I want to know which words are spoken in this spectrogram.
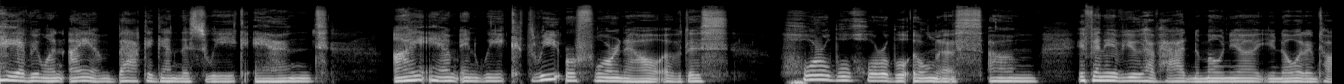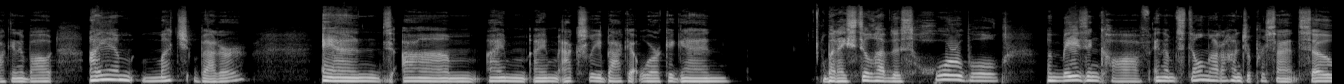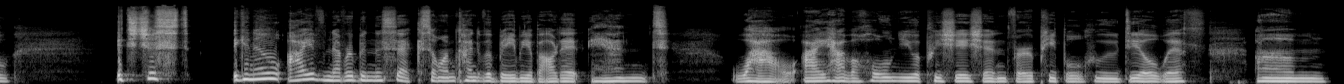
Hey everyone, I am back again this week and I am in week three or four now of this horrible, horrible illness. Um, if any of you have had pneumonia, you know what I'm talking about. I am much better and, um, I'm, I'm actually back at work again, but I still have this horrible, amazing cough and I'm still not a hundred percent. So it's just, you know, I've never been this sick, so I'm kind of a baby about it. And wow, I have a whole new appreciation for people who deal with, um,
